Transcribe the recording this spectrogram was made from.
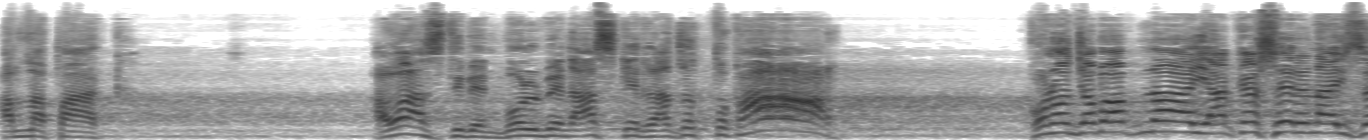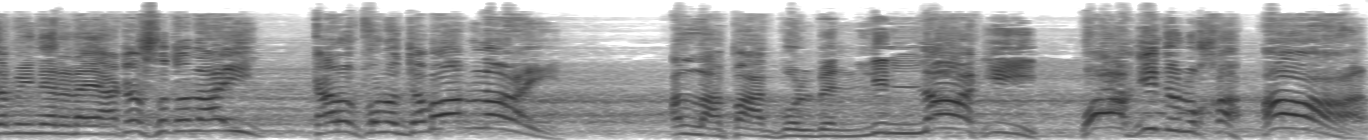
আল্লাহ পাক আওয়াজ দিবেন, বলবেন, আজকের রাজত্ব কার? কোন জবাব নাই, আকাশের নাই, জমিনের নাই, আকাশও তো নাই, কারও কোনো জবাব নাই। আল্লাহ পাক বলবেন, লিল্লাহি ওয়াহিদুল কাহ্হার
